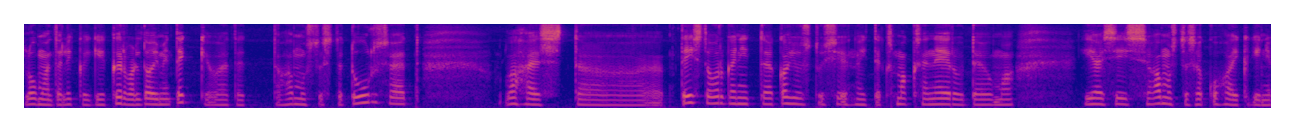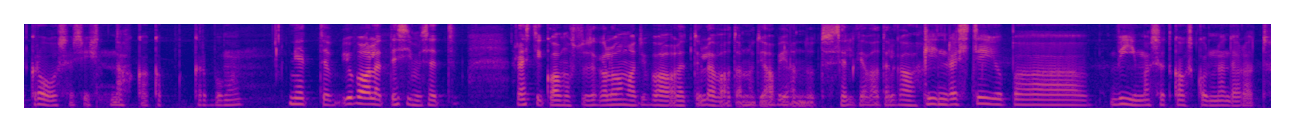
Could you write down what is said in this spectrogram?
loomadel ikkagi kõrvaltoimed tekivad, et hammustuste tursed, vahest äh, teiste organite kahjustusi, näiteks makseneerude oma, ja siis hammustuse koha ikkagi nekroose, siis nahk hakkab kõrbuma. nii et juba olete esimesed rästikuhammustusega loomad juba olete üle vaadanud ja abi andnud sel kevadel ka? kindlasti juba viimased kaks-kolm nädalat.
